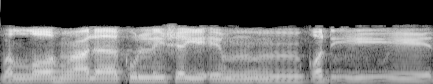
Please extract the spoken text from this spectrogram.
والله على كل شيء قدير.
